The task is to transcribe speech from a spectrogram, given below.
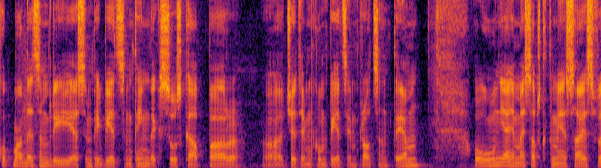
kopumā decembrī SP 500 indeks uzkāpa par 4,5%. Un, jā, ja mēs apskatāmies ASV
